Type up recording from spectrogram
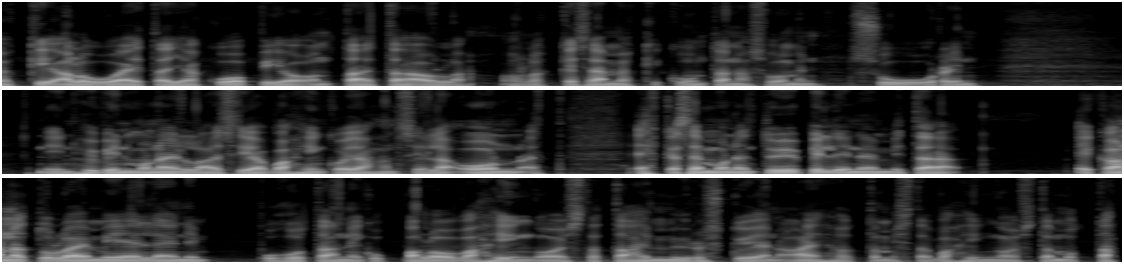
mökkialueita ja Kuopio on, taitaa olla, olla kesämökkikuntana Suomen suurin, niin hyvin monenlaisia vahinkojahan siellä on. Et ehkä semmoinen tyypillinen, mitä ekana tulee mieleen, niin puhutaan niin kuin palovahingoista tai myrskyjen aiheuttamista vahingoista, mutta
